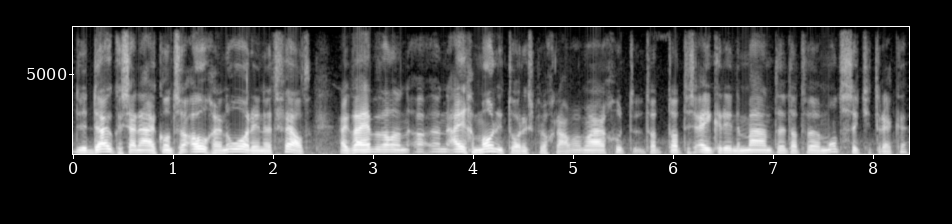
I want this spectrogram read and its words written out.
de, duikers zijn eigenlijk onze ogen en oren in het veld. Kijk, wij hebben wel een, een eigen monitoringsprogramma, maar goed, dat, dat is één keer in de maand dat we een monstertje trekken.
